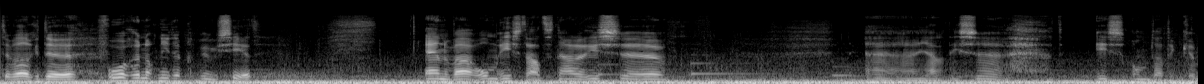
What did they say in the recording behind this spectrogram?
Terwijl ik de vorige nog niet heb gepubliceerd. En waarom is dat? Nou, dat is. eh, eh, ja, dat is. het is omdat ik hem.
